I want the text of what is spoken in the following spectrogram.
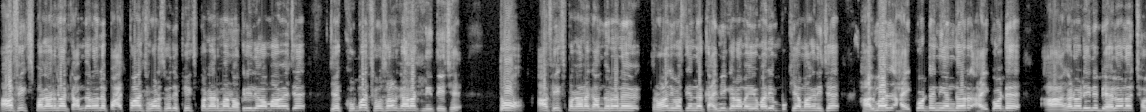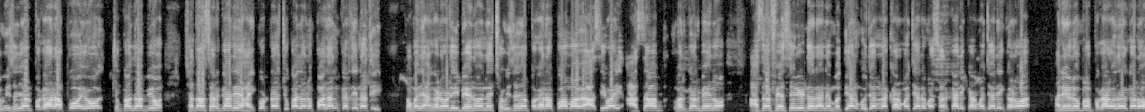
આ ફિક્સ પગારના કામદારોને પાંચ પાંચ વર્ષ સુધી ફિક્સ પગારમાં નોકરી લેવામાં આવે છે, જે ખૂબ જ શોષણકારક નીતિ છે. તો આ ફિક્સ પગારના કામદારોને ત્રણ જ વર્ષની અંદર કાયમી કરવામાં એવી મારી મુખ્ય માંગણી છે. હાલમાં જ હાઈકોર્ટની અંદર, હાઈકોર્ટે આ આંગણવાડીની બહેનોને છવ્વીસ હજાર પગાર આપવો એવો ચુકાદો આપ્યો. છતાં સરકારે હાઈકોર્ટના ચુકાદાનું પાલન કરતી નથી. તો અમારી આંગણવાડી બહેનોને છવ્વીસ હજાર પગાર આપવામાં આવે. આ સિવાય આશા વર્કર બહેનો, આશા ફેસિલિટર અને મધ્યાહન ભોજનના કર્મચારીઓ પણ સરકારી કર્મચારી ગણવા અને એનો પણ પગાર વધારો કરો.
